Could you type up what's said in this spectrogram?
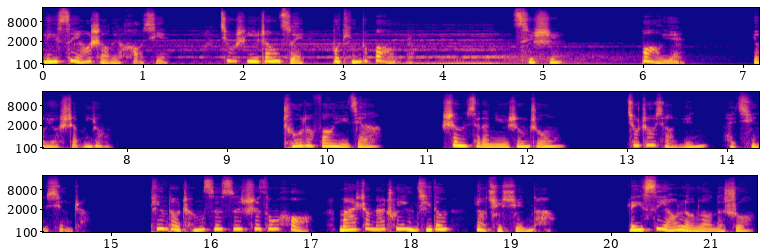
李思瑶稍微好些，就是一张嘴不停的抱怨。此时，抱怨又有什么用呢？除了方雨佳，剩下的女生中，就周小云还清醒着。听到程思思失踪后，马上拿出应急灯要去寻她。李思瑶冷冷的说：“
